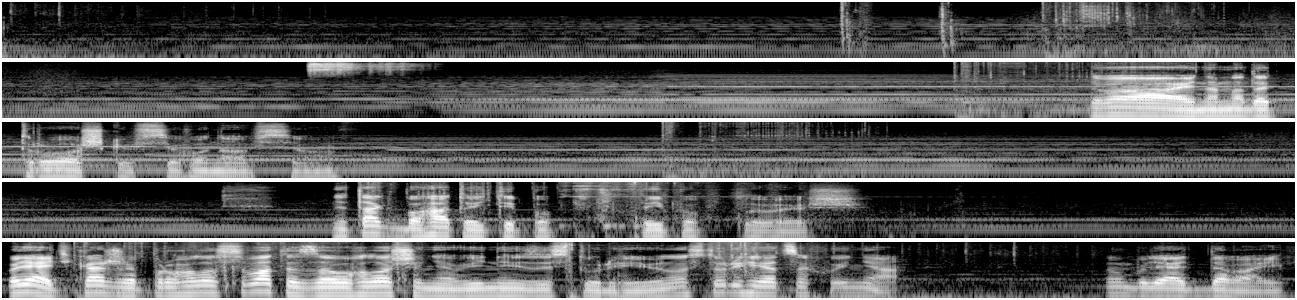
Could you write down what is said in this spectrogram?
Давай, нам надо трошки всього на всього. Не так багато і ти, поп... ти попливеш. Блять, каже, проголосувати за оголошення війни з Істургією. Ну, Істургія це хуйня. Ну, блять, давай.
